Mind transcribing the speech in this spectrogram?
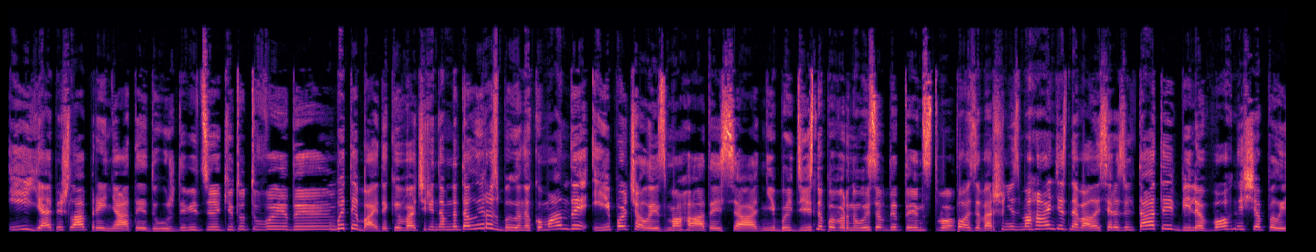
і я пішла прийняти душ. Дивіться, які тут види. Бити байдики ввечері нам надали, розбили на команди і почали змагатися. Ніби дійсно повернулися в дитинство. По завершенню змагань дізнавалися результати. Біля вогнища пили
